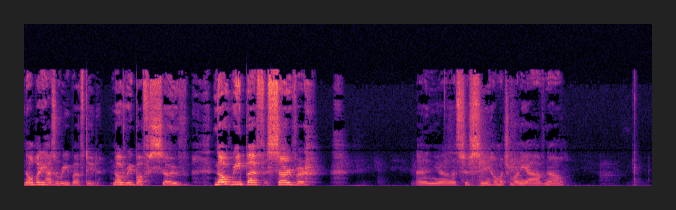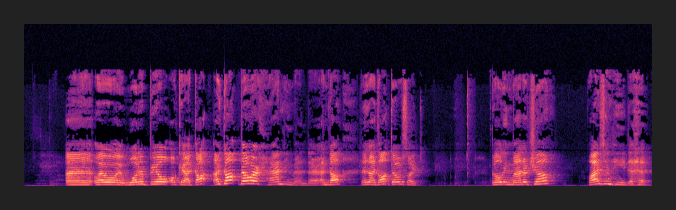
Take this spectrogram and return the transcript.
Nobody has a rebuff, dude. No rebuff serve. No rebuff server. And yeah, let's just see how much money I have now. And uh, wait, wait, wait, water bill. Okay, I thought I thought there were handyman there, and that and I thought there was like building manager. Why isn't he there?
